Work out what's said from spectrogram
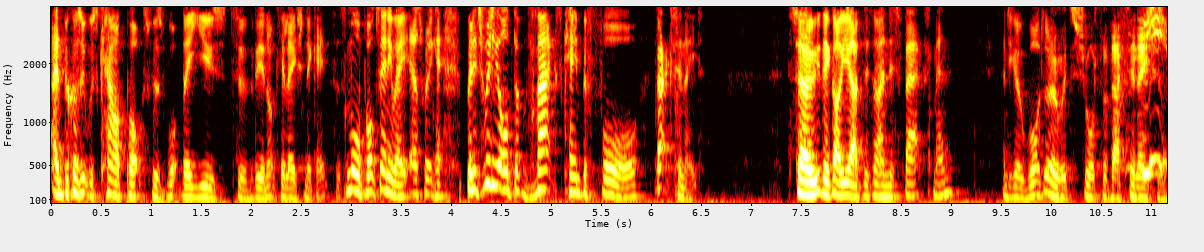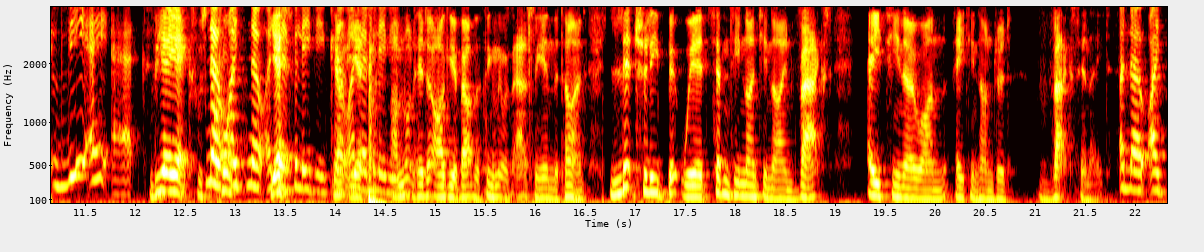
and because it was cowpox was what they used to the inoculation against the smallpox. Anyway, that's where it came. But it's really odd that vax came before vaccinate. So they go, yeah, I've designed this vax, man. And you go, what? Oh, it's short for vaccination. V A X. VAX was No, I no, I Yes, don't believe you. No, I yes, don't believe you. I'm not here to argue about the thing that was actually in the Times. Literally, bit weird. 1799, Vax. 1801, 1800, vaccinate. Uh, no, I,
